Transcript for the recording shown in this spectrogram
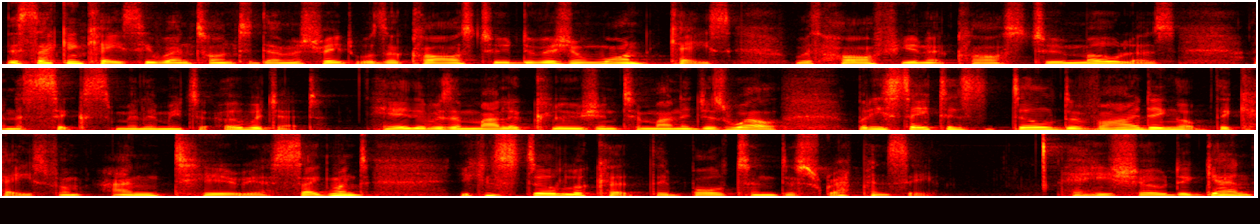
The second case he went on to demonstrate was a Class 2 Division 1 case with half unit Class 2 molars and a 6mm overjet. Here there was a malocclusion to manage as well, but he stated still dividing up the case from anterior segment, you can still look at the Bolton discrepancy. He showed again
